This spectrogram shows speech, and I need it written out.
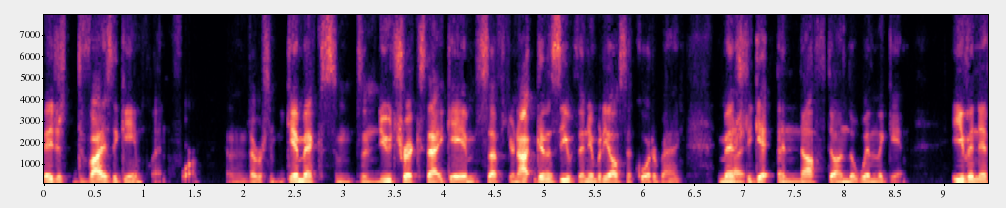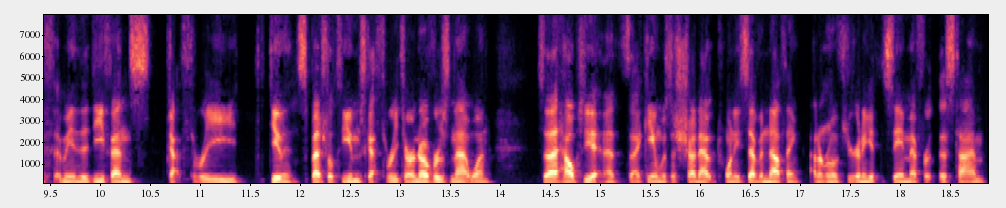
they just devised a game plan for him. And there were some gimmicks, some some new tricks that game, stuff you're not going to see with anybody else at quarterback. Managed Right. to get enough done to win the game. Even if I mean the defense got three, defense special teams got three turnovers in that one, so that helps you. And that's that game was a shutout, twenty seven nothing. I don't know if you're going to get the same effort this time,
